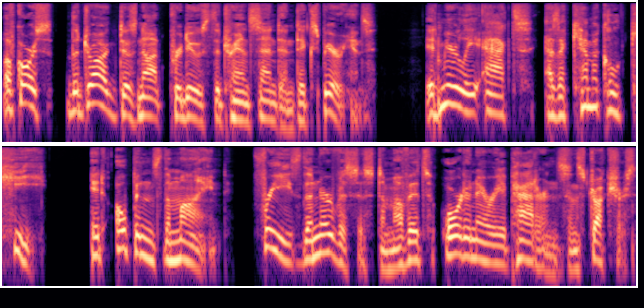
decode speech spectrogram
Of course, the drug does not produce the transcendent experience. It merely acts as a chemical key. It opens the mind, frees the nervous system of its ordinary patterns and structures.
